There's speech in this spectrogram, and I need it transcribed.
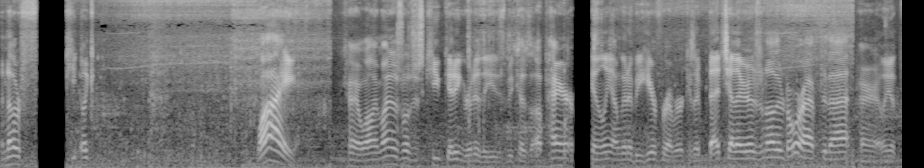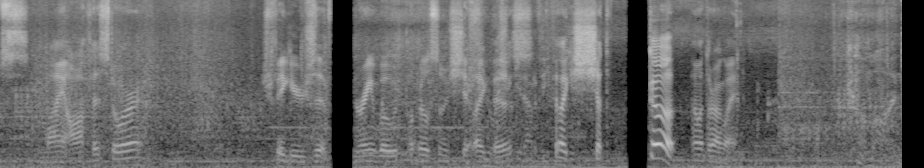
another f- like why? Okay, well I might as well just keep getting rid of these because apparently I'm gonna be here forever. Because I bet you there's another door after that. Apparently it's my office door. Which figures that Rainbow would put some shit like feel I should this. get out of I feel like you shut the f- up. I went the wrong way. Come on.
